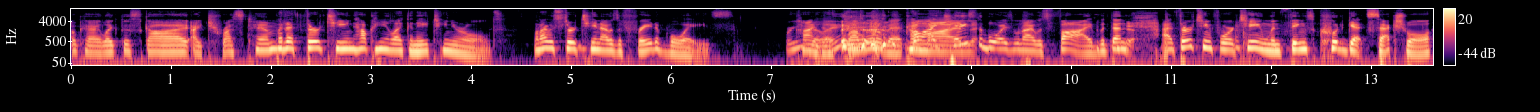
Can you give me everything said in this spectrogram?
okay, I like this guy, I trust him. But at 13, how can you like an 18 year old? When I was 13, I was afraid of boys. Kind really? of. Well, a little bit. Well, I chased the boys when I was five, but then at 13, 14, when things could get sexual,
